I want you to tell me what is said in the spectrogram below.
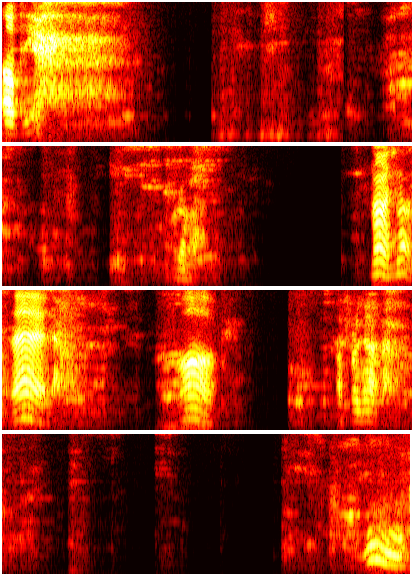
up here. No, it's not that. Fuck. I forgot. Ooh.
